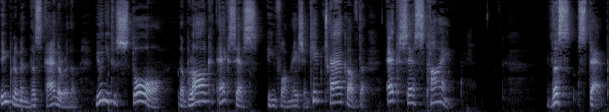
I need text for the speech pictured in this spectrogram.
implement this algorithm, you need to store the block access information. Keep track of the access time. This step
